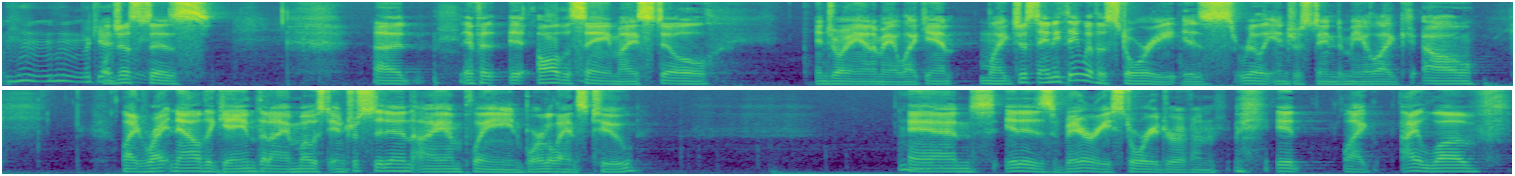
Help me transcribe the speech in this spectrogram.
Okay. Well, just as uh, if it, it all the same, I still enjoy anime. Like and like just anything with a story is really interesting to me. Like oh, like right now, the game that I am most interested in, I am playing Borderlands Two, and it is very story driven. It like I love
